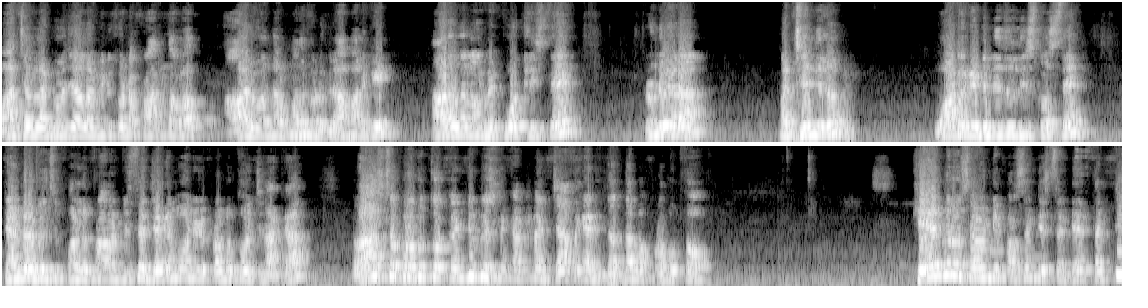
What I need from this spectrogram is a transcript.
మాచర్ల గురజాల వినుకొండ ప్రాంతంలో ఆరు వందల పదకొండు గ్రామాలకి ఆరు వందల నలభై కోట్లు ఇస్తే రెండు వేల పద్దెనిమిదిలో వాటర్ గ్రిడ్ నిధులు తీసుకొస్తే టెండర్ బిల్స్ పనులు ప్రారంభిస్తే జగన్మోహన్ రెడ్డి ప్రభుత్వం వచ్చినాక రాష్ట్ర ప్రభుత్వం కంట్రిబ్యూషన్ కట్టడం చేతగాని దద్దమ్మ ప్రభుత్వం కేంద్రం సెవెంటీ పర్సెంట్ ఇస్తుంటే థర్టీ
